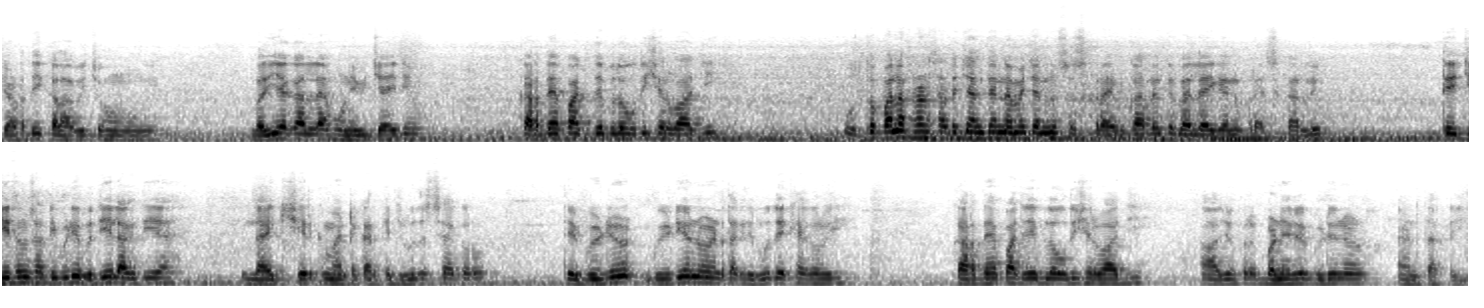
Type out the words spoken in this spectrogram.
ਚੜ੍ਹਦੀ ਕਲਾ ਵਿੱਚ ਹੋਵੋਗੇ। ਵਧੀਆ ਗੱਲ ਹੈ, ਹੋਣੀ ਵੀ ਚਾਹੀਦੀ ਹੋ। ਕਰਦੇ ਆਪਾਂ ਅੱਜ ਦੇ ਬਲੌਗ ਦੀ ਸ਼ੁਰੂਆਤ ਜੀ। ਉਸ ਤੋਂ ਪਹਿਲਾਂ ਫਰੈਂਡ ਸਾਡੇ ਚੈਨਲ ਤੇ ਨਵੇਂ ਚੈਨਲ ਨੂੰ ਸਬਸਕ੍ਰਾਈਬ ਕਰ ਲਿਓ ਤੇ ਬੈਲ ਆਈਕਨ ਨੂੰ ਪ੍ਰੈਸ ਕਰ ਲਿਓ। ਤੇ ਜੇ ਤੁਹਾਨੂੰ ਸਾਡੀ ਵੀਡੀਓ ਵਧੀਆ ਲੱਗਦੀ ਹੈ ਲਾਈਕ ਸ਼ੇਅਰ ਕਮੈਂਟ ਕਰਕੇ ਜਰੂਰ ਦੱਸਿਆ ਕਰੋ। ਤੇ ਵੀਡੀਓ ਵੀਡੀਓ ਨੂੰ ਐਂਡ ਤੱਕ ਜਰੂਰ ਦੇਖਿਆ ਕਰੋ ਜੀ। ਕਰਦੇ ਆਪਾਂ ਅੱਜ ਦੇ ਬਲੌਗ ਦੀ ਸ਼ੁਰੂਆਤ ਜੀ। ਆ ਫਿਰ ਬਣੇ ਰਹੋ ਵੀਡੀਓ ਨਾਲ, ਐਂਡ ਤੱਕ ਜੀ।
